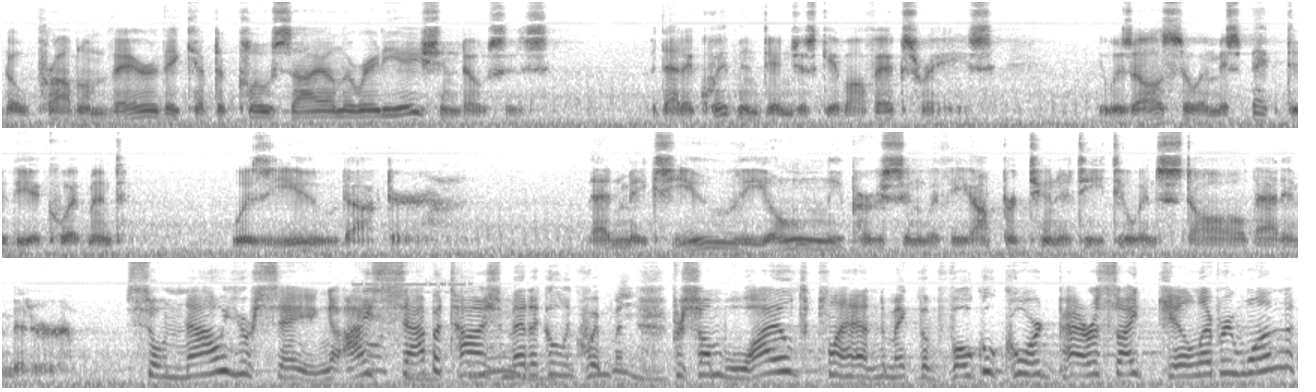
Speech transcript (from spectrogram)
No problem there, they kept a close eye on the radiation doses. But that equipment didn't just give off X-rays. It was also inspected the equipment was you, Doctor. That makes you the only person with the opportunity to install that emitter. So now you're saying I sabotaged medical equipment for some wild plan to make the vocal cord parasite kill everyone?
